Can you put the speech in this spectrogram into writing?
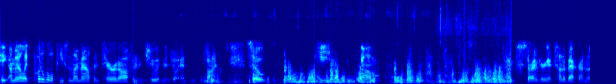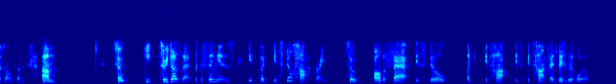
take, I'm going to like put a little piece in my mouth and tear it off and chew it and enjoy it. Fine. So he um, I'm sorry, I'm hearing a ton of background noise all of a sudden. Um, so he so he does that, but the thing is, it like it's still hot, right? So all the fat is still like it's hot. It's it's hot. fat, It's basically oil,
